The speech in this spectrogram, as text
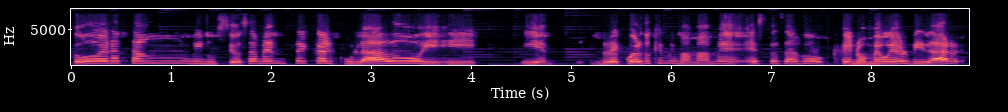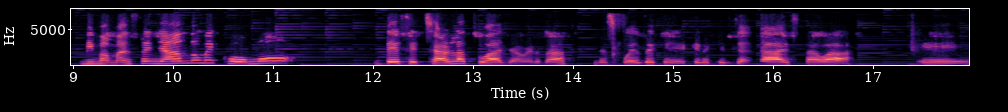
todo era tan minuciosamente calculado y, recuerdo que mi mamá me, esto es algo que no me voy a olvidar, mi mamá enseñándome cómo desechar la toalla, ¿verdad? Después de que, ya estaba eh,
